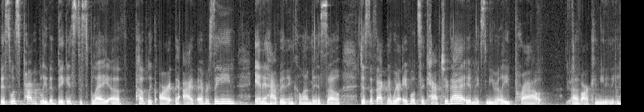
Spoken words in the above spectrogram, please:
this was probably the biggest display of public art that I've ever seen, and it happened in Columbus. So just the fact that we're able to capture that, it makes me really proud yeah. of our community.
